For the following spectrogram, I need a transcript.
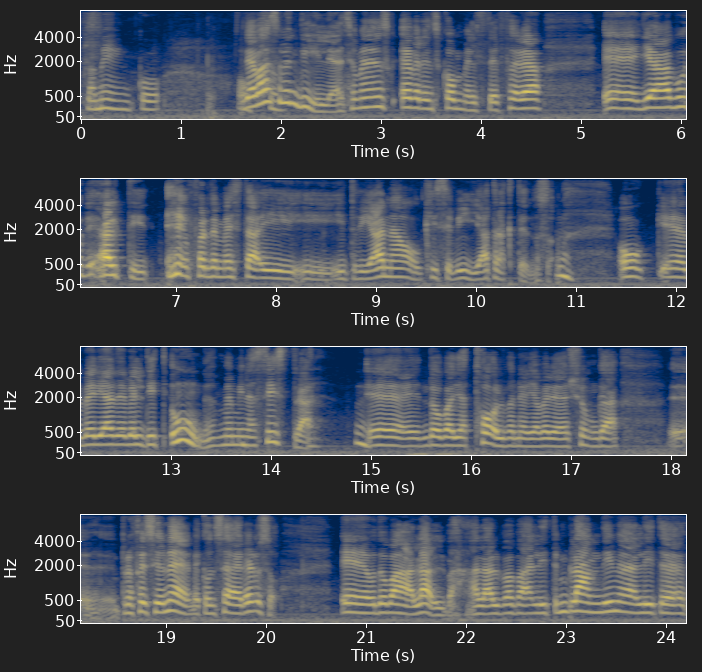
flamenco. Också. Det var som en deal, som en överenskommelse. För Eh, jag bodde alltid för det mesta i, i, i Triana och i Sevilla-trakten och så. Mm. Och eh, började väldigt ung med mina systrar. Eh, då var jag 12 när jag började sjunga eh, professionellt med konserter och så. Eh, och då var Al-Alba. Al-Alba var en liten blandning med lite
